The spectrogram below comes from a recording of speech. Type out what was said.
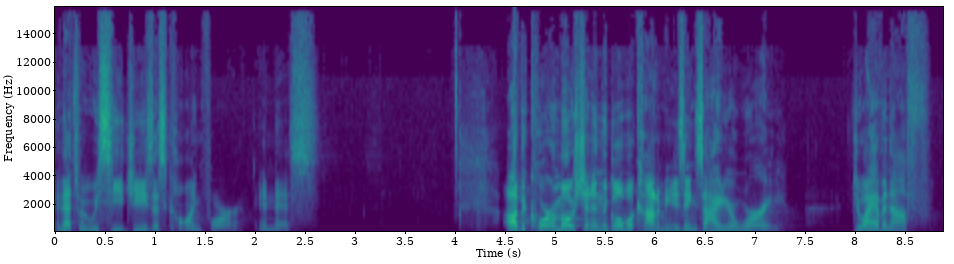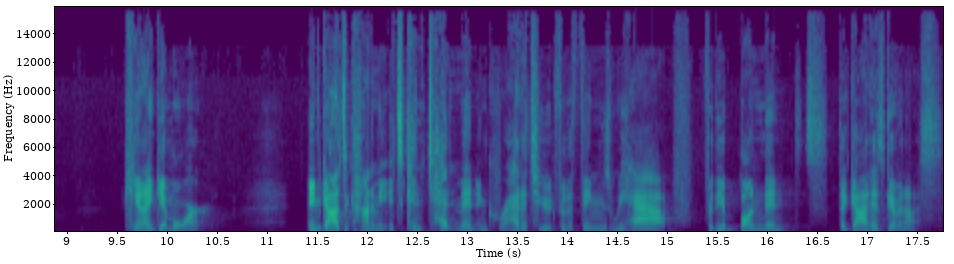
And that's what we see Jesus calling for in this. Uh, the core emotion in the global economy is anxiety or worry. Do I have enough? Can I get more? In God's economy, it's contentment and gratitude for the things we have, for the abundance that God has given us.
